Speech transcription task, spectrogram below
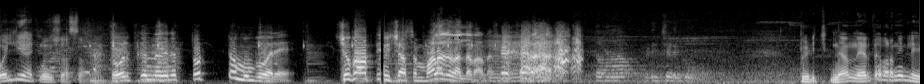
വലിയ ആത്മവിശ്വാസം. തോൽക്കുന്നതിന് തൊട്ട് മുമ്പ് വരെ ശുഭാപ്തി വിശ്വാസം വളരെ നല്ലതാണ്. പിടിച്ച് ഞാൻ നേരത്തെ പറഞ്ഞില്ലേ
